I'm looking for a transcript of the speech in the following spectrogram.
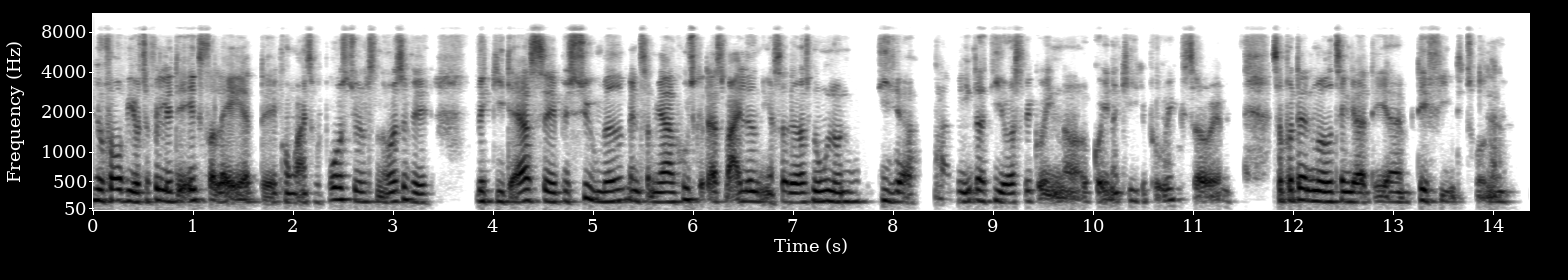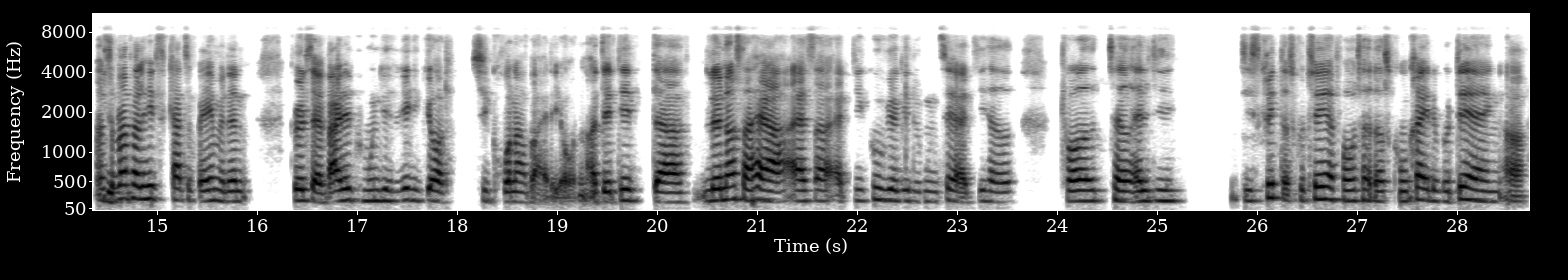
nu får vi jo selvfølgelig det ekstra lag, at øh, Konkurrence- og Forbrugerstyrelsen også vil, vil give deres øh, besøg med, men som jeg husker deres vejledninger, så er det også nogenlunde de her parametre, de også vil gå ind og, gå ind og kigge på. Ikke? Så, øh, så på den måde tænker jeg, at det er, det er fint i tråden. Ja. Og så i hvert fald helt klart tilbage med den følelse af, at Vejle Kommune de har virkelig gjort sit grundarbejde i orden. Og det er det, der lønner sig her, altså at de kunne virkelig dokumentere, at de havde foretaget alle de, de skridt, der skulle til at foretage deres konkrete vurdering, og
